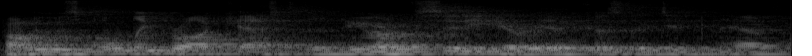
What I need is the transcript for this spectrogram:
probably was only broadcast in the New York City area because they didn't have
